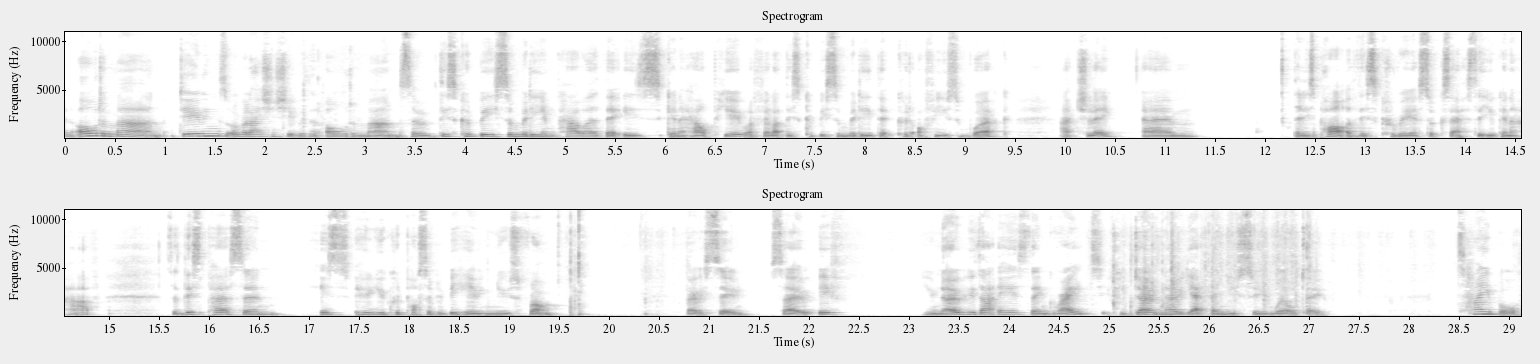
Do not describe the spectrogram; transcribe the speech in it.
An older man, dealings or relationship with an older man. So this could be somebody in power that is going to help you. I feel like this could be somebody that could offer you some work, actually. Um, that is part of this career success that you're going to have. So this person is who you could possibly be hearing news from very soon. So if you know who that is, then great. If you don't know yet, then you soon will do. Table.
